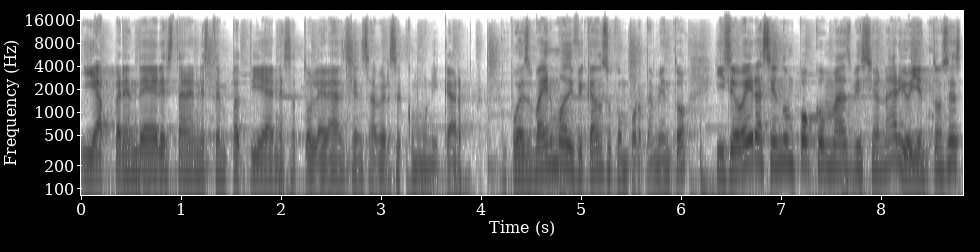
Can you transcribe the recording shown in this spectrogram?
y aprender, estar en esta empatía, en esa tolerancia, en saberse comunicar, pues va a ir modificando su comportamiento y se va a ir haciendo un poco más visionario. Y entonces,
